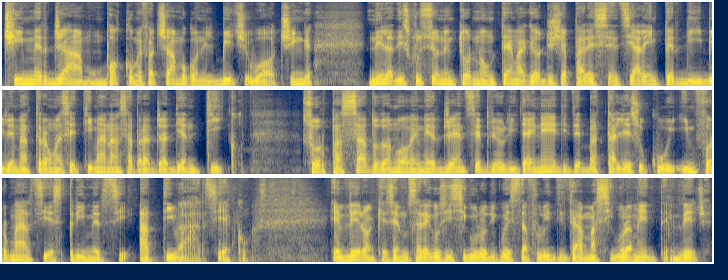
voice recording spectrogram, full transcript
Ci immergiamo, un po' come facciamo con il beach watching, nella discussione intorno a un tema che oggi ci appare essenziale e imperdibile, ma tra una settimana saprà già di antico sorpassato da nuove emergenze, priorità inedite, battaglie su cui informarsi, esprimersi, attivarsi. Ecco, è vero anche se non sarei così sicuro di questa fluidità, ma sicuramente invece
